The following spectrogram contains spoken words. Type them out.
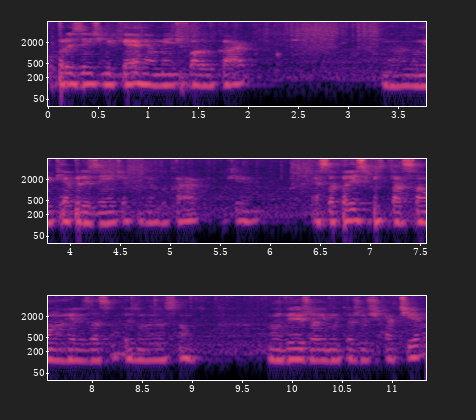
o presidente me quer realmente fora do cargo, não me quer presente aqui dentro do cargo, porque essa precipitação na realização da exoneração. Não vejo aí muita justificativa.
